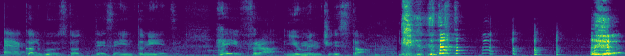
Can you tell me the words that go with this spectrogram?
ecco il gusto, te sei intonizzi. Ehi, hey, fra, io, Mina, ci sta.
